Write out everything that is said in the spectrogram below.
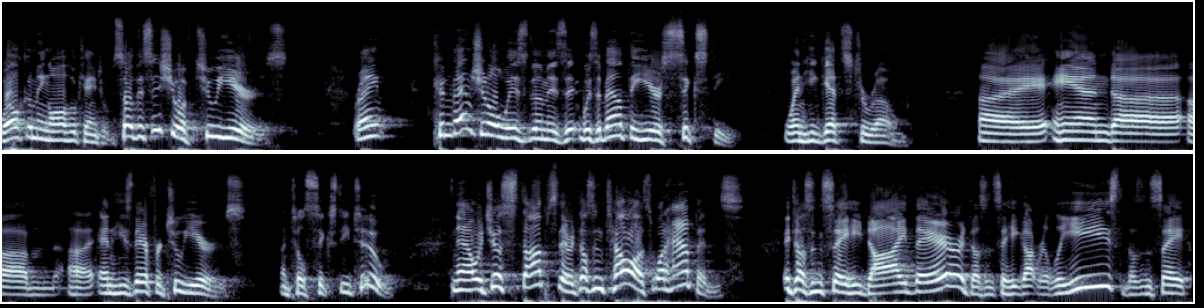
Welcoming all who came to him. So this issue of two years, right? Conventional wisdom is it was about the year 60 when he gets to Rome. Uh, and, uh, um, uh, and he's there for two years until 62. Now, it just stops there. It doesn't tell us what happens. It doesn't say he died there. It doesn't say he got released. It doesn't say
